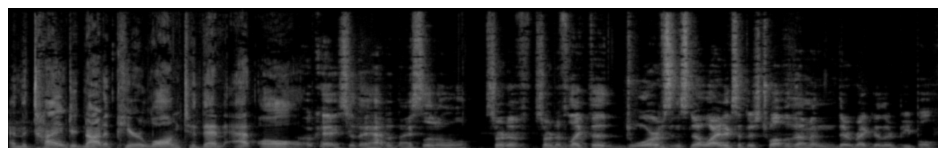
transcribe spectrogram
and the time did not appear long to them at all. Okay, so they had a nice little sort of sort of like the dwarves in Snow White, except there's twelve of them and they're regular people.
